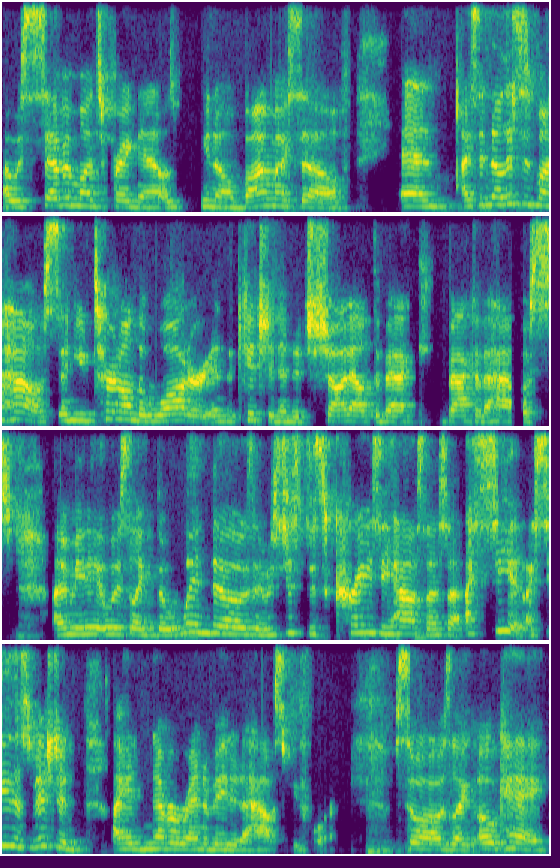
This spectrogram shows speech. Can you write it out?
I was seven months pregnant. I was, you know, by myself. And I said, no, this is my house. And you turn on the water in the kitchen and it shot out the back back of the house. I mean, it was like the windows. It was just this crazy house. I said, I see it. I see this vision. I had never renovated a house before. So I was like, okay,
